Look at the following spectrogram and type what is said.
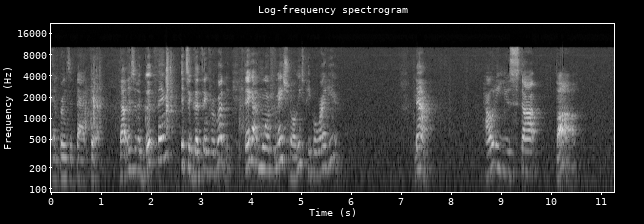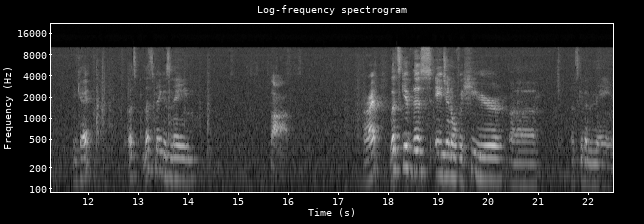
and brings it back there. Now, is it a good thing? It's a good thing for Rudney. They got more information on these people right here. Now, how do you stop Bob? Okay, let's let's make his name Bob. All right, let's give this agent over here. Uh, let's give him a name.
